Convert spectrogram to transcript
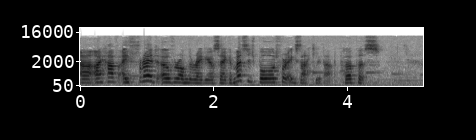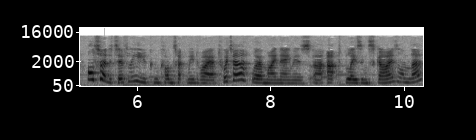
uh, I have a thread over on the Radio Sega message board for exactly that purpose. Alternatively, you can contact me via Twitter, where my name is uh, at Blazing Skies on there,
